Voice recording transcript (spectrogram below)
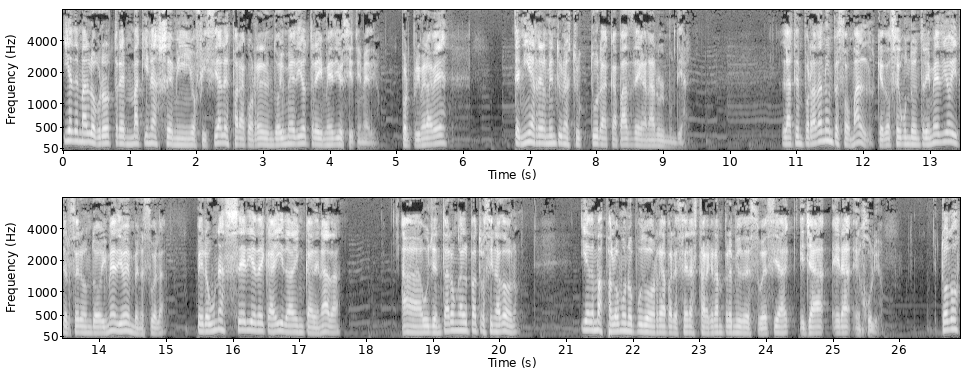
y además logró tres máquinas semioficiales para correr en 2,5, 3,5 y 7,5. Por primera vez tenía realmente una estructura capaz de ganar el mundial. La temporada no empezó mal, quedó segundo en 3,5 y tercero en 2,5 en Venezuela, pero una serie de caídas encadenadas ahuyentaron al patrocinador y además Palomo no pudo reaparecer hasta el Gran Premio de Suecia, que ya era en julio. Todos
